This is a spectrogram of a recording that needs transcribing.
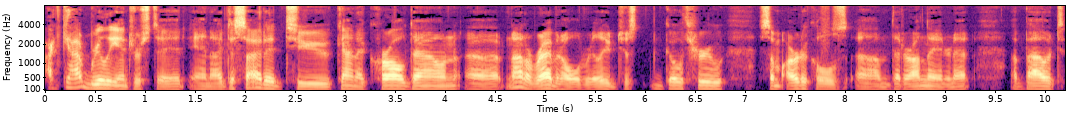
I got really interested and I decided to kind of crawl down, uh, not a rabbit hole really, just go through some articles um, that are on the internet about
